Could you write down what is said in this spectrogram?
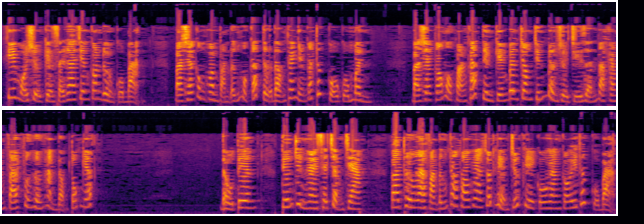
Khi mỗi sự kiện xảy ra trên con đường của bạn, bạn sẽ không còn phản ứng một cách tự động theo những cách thức cũ của mình, bạn sẽ có một khoảng khắc tìm kiếm bên trong chính mình sự chỉ dẫn và khám phá phương hướng hành động tốt nhất. Đầu tiên, tiến trình này sẽ chậm chạp và thường là phản ứng theo thói quen xuất hiện trước khi cố gắng có ý thức của bạn.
